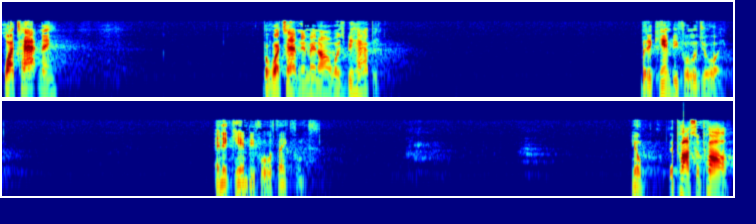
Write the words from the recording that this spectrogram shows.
what's happening. But what's happening may not always be happy. But it can be full of joy. And it can be full of thankfulness. You know, the Apostle Paul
